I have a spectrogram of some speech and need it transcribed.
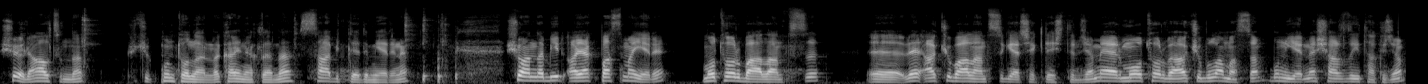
şöyle altından küçük puntolarla kaynaklarla sabitledim yerine. Şu anda bir ayak basma yeri, motor bağlantısı e, ve akü bağlantısı gerçekleştireceğim. Eğer motor ve akü bulamazsam bunun yerine şarjlıyı takacağım.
